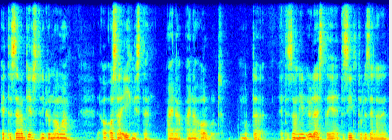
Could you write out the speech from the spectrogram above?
että se on tietysti niin kuin oma osa ihmistä aina, aina ollut, mutta että se on niin yleistä ja että siitä tuli sellainen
